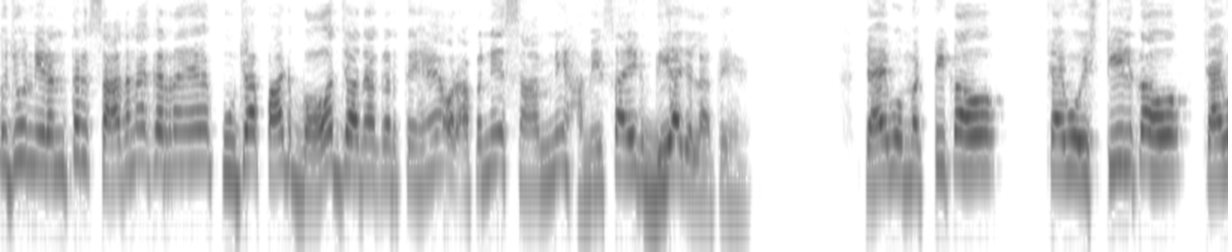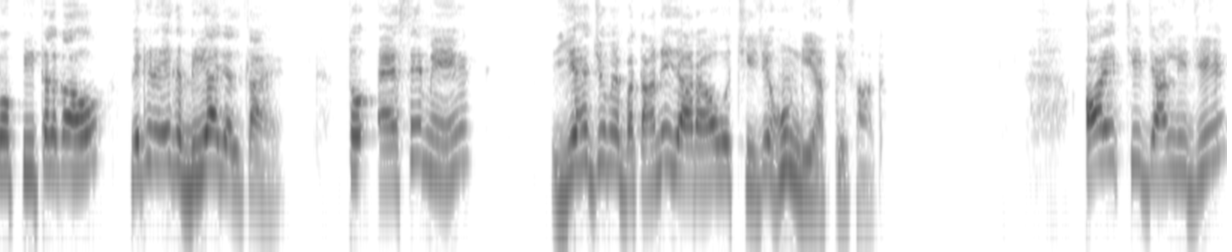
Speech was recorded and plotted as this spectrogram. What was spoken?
तो जो निरंतर साधना कर रहे हैं, पूजा पाठ बहुत ज़्यादा करते हैं और अपने सामने हमेशा एक दिया जलाते हैं। चाहे वो मट्टी का हो, चाहे वो स्टील का हो, चाहे वो पीतल का हो, लेकिन एक दिया जलता है। तो ऐसे में यह जो मैं बताने जा रहा हूँ, वो चीज़ें होंगी आपके साथ। और एक चीज़ जान लीजिए,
